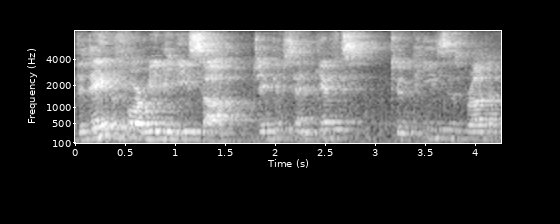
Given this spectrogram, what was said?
The day before meeting Esau, Jacob sent gifts to appease his brother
